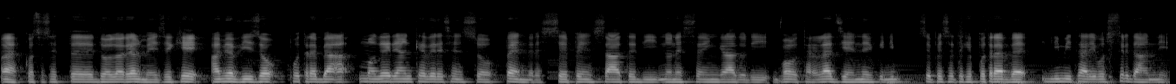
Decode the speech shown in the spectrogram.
eh, costa 7 dollari al mese che a mio avviso potrebbe magari anche avere senso spendere se pensate di non essere in grado di valutare le aziende quindi se pensate che potrebbe limitare i vostri danni,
